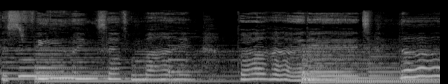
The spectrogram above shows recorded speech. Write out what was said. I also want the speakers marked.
Speaker 1: these feelings of mine, but it's love.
